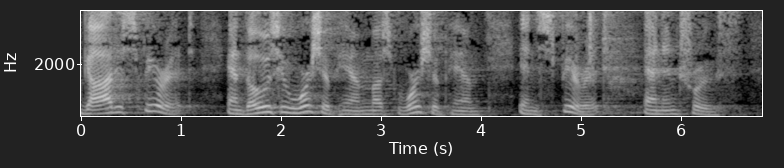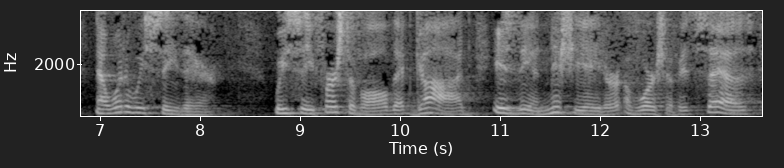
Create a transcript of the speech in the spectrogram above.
God is spirit, and those who worship him must worship him in spirit and in truth. Now, what do we see there? We see, first of all, that God is the initiator of worship. It says,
